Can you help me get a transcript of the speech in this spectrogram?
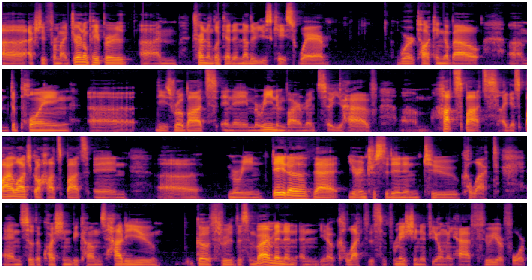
uh, actually for my journal paper, I'm trying to look at another use case where we're talking about um, deploying uh, these robots in a marine environment. So you have um, hotspots, I guess, biological hotspots in uh, marine data that you're interested in to collect. And so the question becomes, how do you go through this environment and, and you know collect this information if you only have three or four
